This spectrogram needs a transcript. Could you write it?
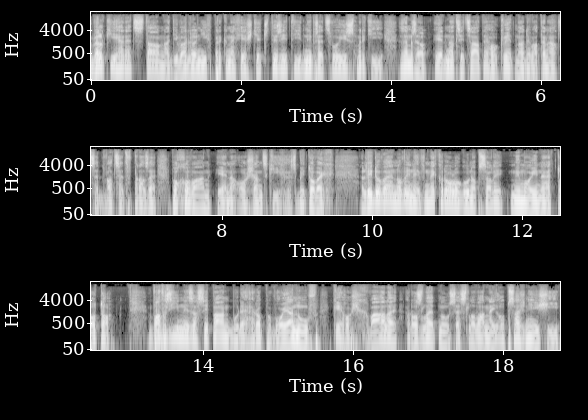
Velký herec stál na divadelních prknech ještě čtyři týdny před svojí smrtí. Zemřel 31. května 1920 v Praze. Pochován je na Olšanských hřbitovech. Lidové noviny v nekrologu napsali mimo jiné toto. Vavříny zasypán bude hrob vojanův, k jehož chvále rozlétnou se slova nejobsažnější,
